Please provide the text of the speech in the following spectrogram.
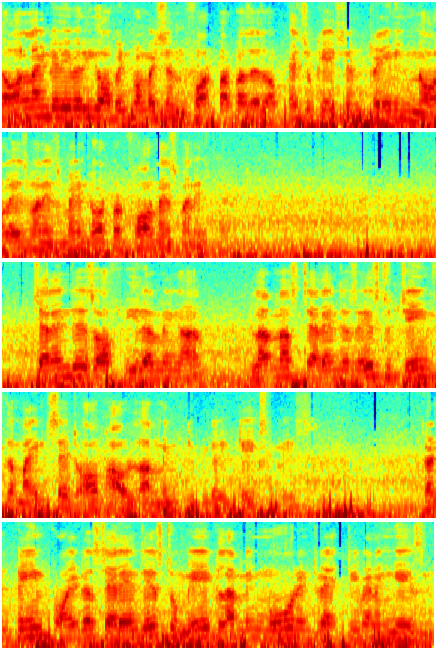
the online delivery of information for purposes of education training knowledge management or performance management. Challenges of e-learning are learners challenges is to change the mindset of how learning typically takes place. Contain providers challenges to make learning more interactive and engaging.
